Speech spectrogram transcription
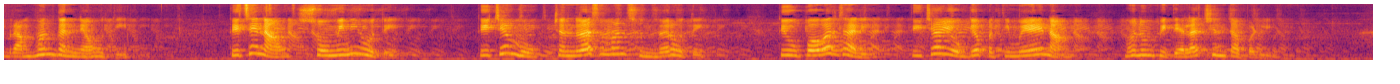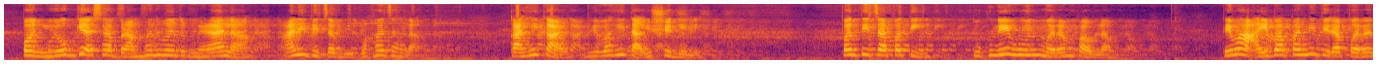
ब्राह्मण कन्या होती. तिचे नाव सोमिनी होते. तिचे मुख चंद्रासमान सुंदर होते. ती उपवर झाली तिच्या योग्य पती मिळेना म्हणून पित्याला चिंता पडली. पण योग्य असा ब्राह्मणवर मिळाला आणि तिचा विवाह झाला. काही काळ विवाहित आयुष्य गेले. पण तिचा पती दुखणे होऊन मरण पावला. तेव्हा आईबापांनी तिला परत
